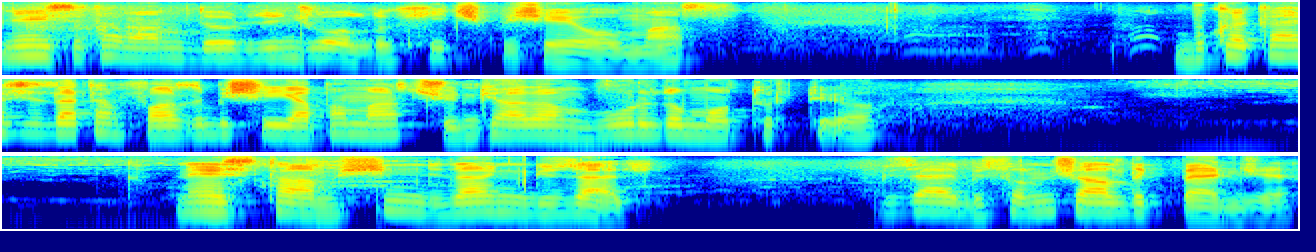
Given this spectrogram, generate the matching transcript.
Neyse tamam dördüncü olduk. Hiçbir şey olmaz. Bu karşı zaten fazla bir şey yapamaz. Çünkü adam vurdu mu oturtuyor. Neyse tamam şimdiden güzel. Güzel bir sonuç aldık bence.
